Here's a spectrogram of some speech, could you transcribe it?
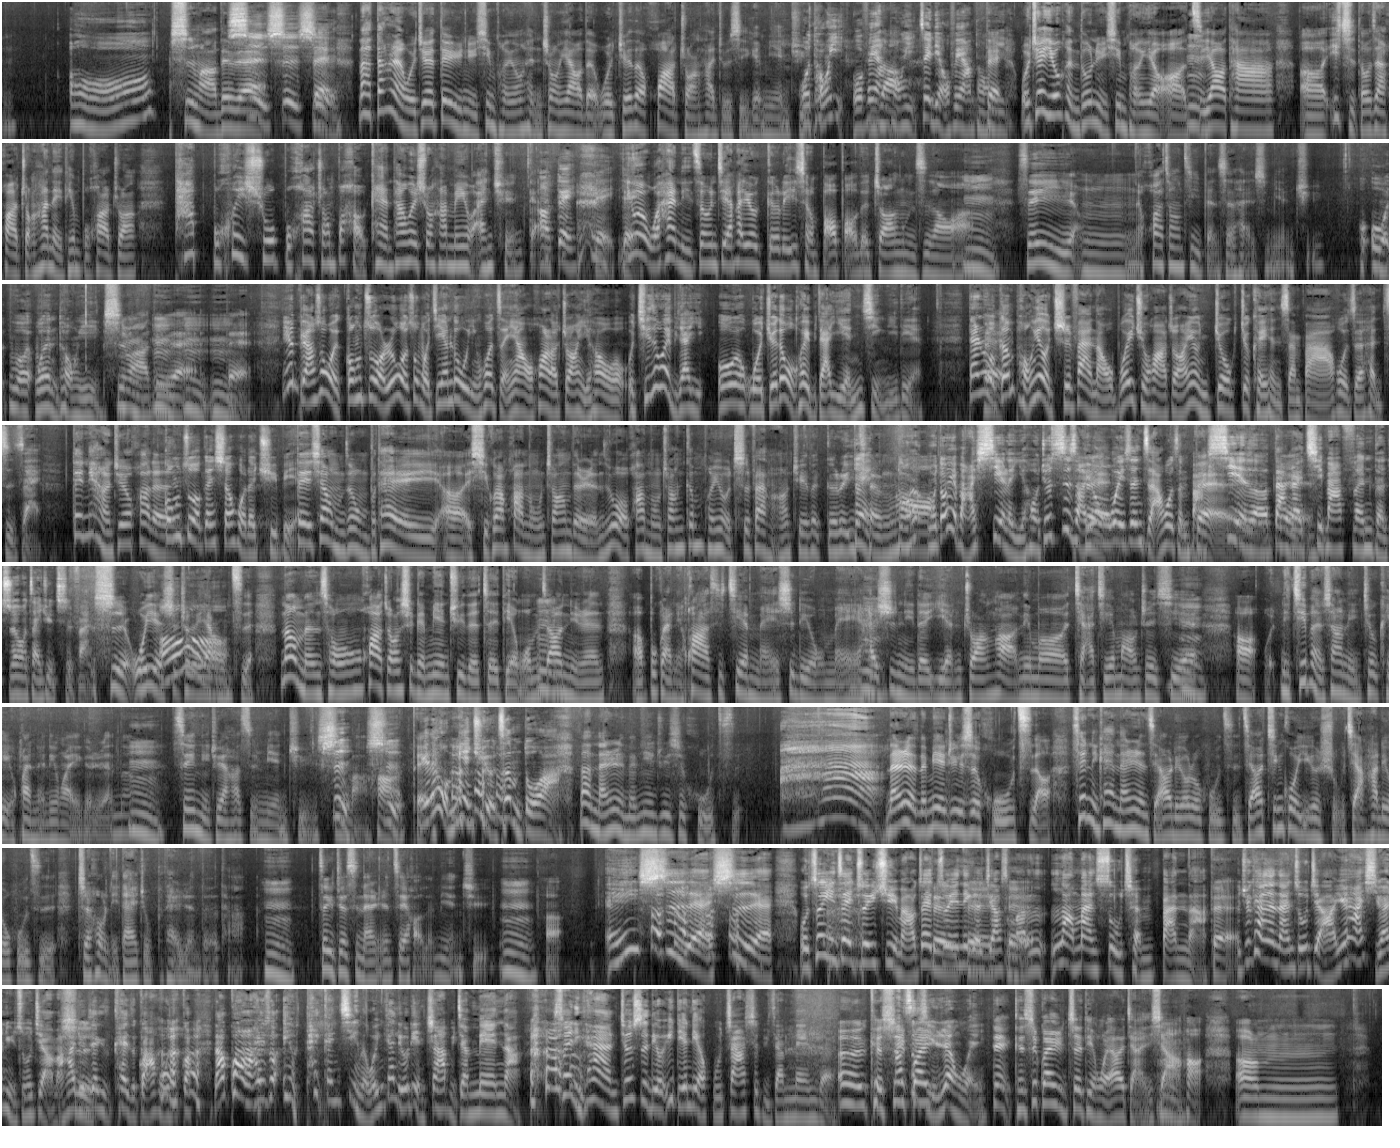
哦，oh, 是吗？对不对？是是是。那当然，我觉得对于女性朋友很重要的，我觉得化妆它就是一个面具。我同意，我非常同意这一点，我非常同意。对，我觉得有很多女性朋友啊，只要她呃一直都在化妆，她哪天不化妆，她不会说不化妆不好看，她会说她没有安全感。哦，对对，因为我和你中间，她又隔了一层薄薄的妆，你知道吗？嗯，所以嗯，化妆自己本身还是面具。我我我很同意，是吗？对不对？嗯嗯，对。因为比方说，我工作，如果说我今天录影或怎样，我化了妆以后，我我其实会比较我我觉得我会比较严谨一点。但如果跟朋友吃饭呢，我不会去化妆，因为你就就可以很三八或者很自在。对，你好像觉得化了工作跟生活的区别。对，像我们这种不太呃习惯化浓妆的人，如果化浓妆跟朋友吃饭，好像觉得隔了一层。我我都会把它卸了以后，就至少用卫生纸啊或者把它卸了大概七八分的之后再去吃饭。是我也是这个样子。那我们从化妆是个面具的这点，我们知道女人呃，不管你画的是剑眉、是柳眉，还是你的眼妆哈，那么假睫毛这些啊，你基本上你就可以换了另外一个人了。嗯，所以你觉得它是面具？是吗？是，原来我们面具有这么多啊！那男人的面具是胡子啊，男人的面具是胡子哦。所以你看，男人只要留了胡子，只要经过一个暑假，他留胡子之后，你大概就不太认得他。嗯，这个就是男人最好的面具。嗯，好。哎，是哎，是哎，我最近在追剧嘛，我在追那个叫什么《浪漫速成班》呐。对，我去看那男主角啊，因为他喜欢女主角嘛，他就在开始刮胡子刮，然后刮完他就说：“哎呦，太干净了，我应该留点渣比较 man 呐。”所以你看，就是留一点点胡渣是比较 man 的。呃，可是他自己认为对，可是关于这点我要讲一下哈，嗯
